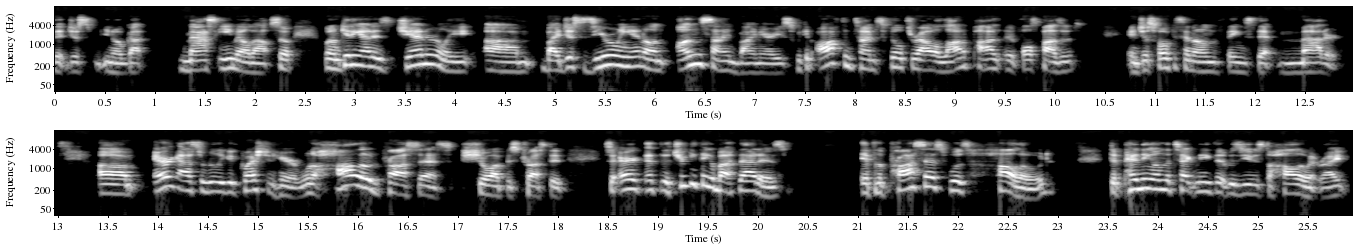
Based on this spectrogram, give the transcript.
that just, you know, got mass emailed out. So what I'm getting at is generally um, by just zeroing in on unsigned binaries, we can oftentimes filter out a lot of pos- false positives and just focus in on the things that matter. Um, Eric asked a really good question here. Would a hollowed process show up as trusted? So Eric, the tricky thing about that is if the process was hollowed, depending on the technique that was used to hollow it, right?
